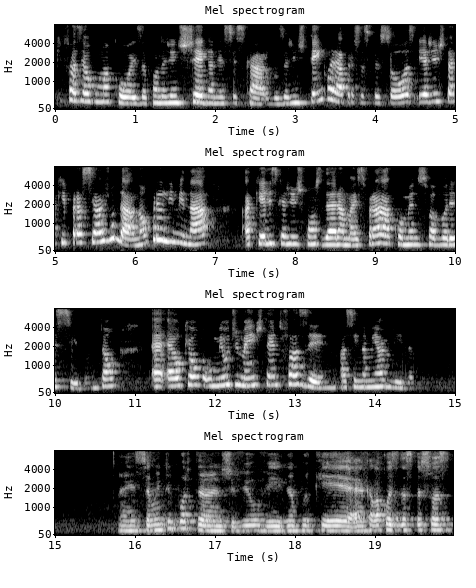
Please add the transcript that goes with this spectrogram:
que fazer alguma coisa quando a gente chega nesses cargos. A gente tem que olhar para essas pessoas e a gente está aqui para se ajudar, não para eliminar aqueles que a gente considera mais fraco ou menos favorecido. Então, é, é o que eu humildemente tento fazer, assim, na minha vida. É, isso é muito importante, viu, Vivian? Porque é aquela coisa das pessoas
